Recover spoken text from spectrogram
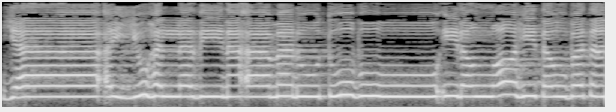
یا الذین آمنوا، توبوا اللہ توبتا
